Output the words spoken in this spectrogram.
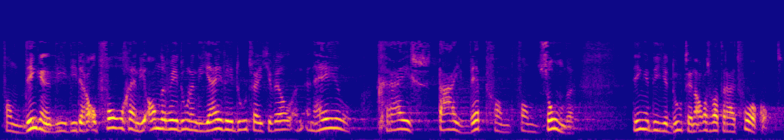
van dingen die, die daarop volgen en die anderen weer doen en die jij weer doet, weet je wel. Een, een heel grijs, taai web van, van zonde. Dingen die je doet en alles wat eruit voorkomt.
